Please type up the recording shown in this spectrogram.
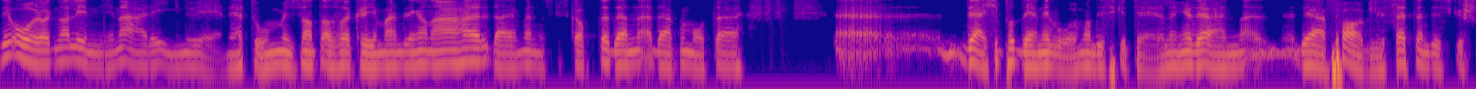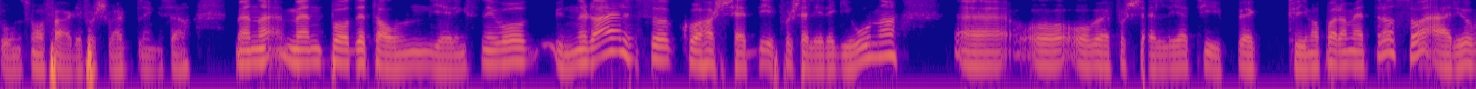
De overordna linjene er det ingen uenighet om. ikke sant? Altså Klimaendringene er her, det er menneskeskapte. Den, det er på en måte eh, Det er ikke på det nivået man diskuterer lenger. Det er, en, det er, faglig sett en diskusjon som var ferdig for svært lenge siden. Men, men på detaljeringsnivå under der, så hva har skjedd i forskjellige regioner eh, og, ved forskjellige typer klimaparametere, så jo,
